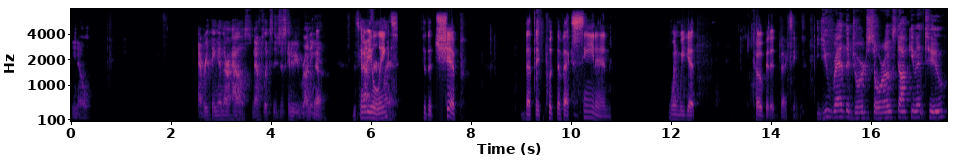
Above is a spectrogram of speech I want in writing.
you know, everything in their house. Netflix is just gonna be running Yeah. it. It's going to be linked plan. to the chip that they put the vaccine in when we get COVID vaccines. You read the George Soros document too?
